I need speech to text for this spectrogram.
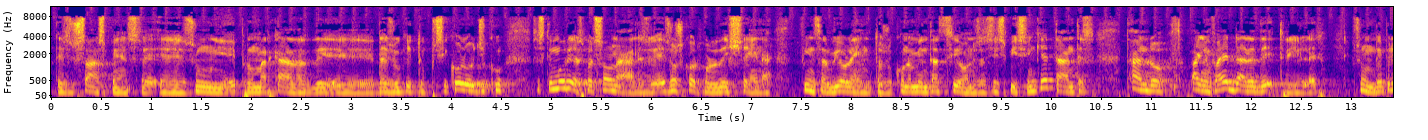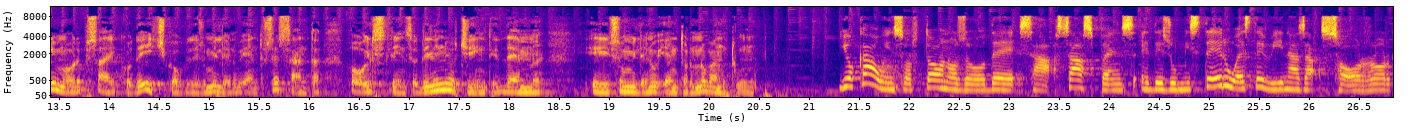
de suspense eh, suni promarcadas de, eh, de giochetto psicologico, se stimorias personales e sos corpos de scena fins violentos con ambientazioni si spisso inquietantes, tanto pagan faeddare de thriller. Sono de primore Psycho de Hitchcock del 1960 o Il silenzio degli innocenti Dem eh, su 1991. Iocau in sortonoso de sa suspense e de su misteru este vinasa sorror,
